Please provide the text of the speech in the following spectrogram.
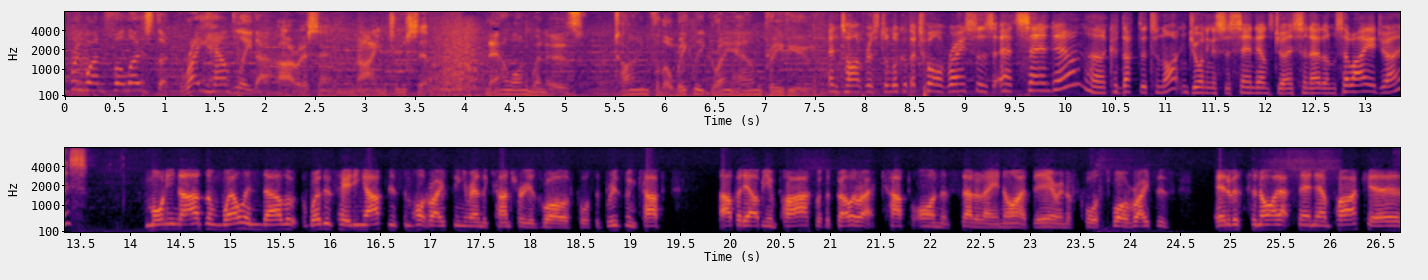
everyone follows the greyhound leader. RSN 927. Now on winners. Time for the weekly Greyhound preview. And time for us to look at the 12 races at Sandown, uh, conducted tonight. And joining us is Sandown's Jason Adams. How are you, Jace? Morning, Nars. I'm well, and uh, look, the weather's heating up. There's some hot racing around the country as well. Of course, the Brisbane Cup up at Albion Park with the Ballarat Cup on Saturday night there, and of course, 12 races ahead of us tonight at Sandown Park. Uh,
